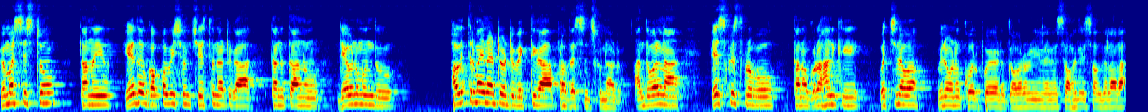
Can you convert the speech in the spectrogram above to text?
విమర్శిస్తూ తను ఏదో గొప్ప విషయం చేస్తున్నట్టుగా తను తాను దేవుని ముందు పవిత్రమైనటువంటి వ్యక్తిగా ప్రదర్శించుకున్నాడు. అందువలన యేసుక్రీస్తు ప్రభు తన గృహానికి వచ్చిన విలువను కోల్పోయాడు. గౌరవనీయులైన సహోదరి సోదరులారా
